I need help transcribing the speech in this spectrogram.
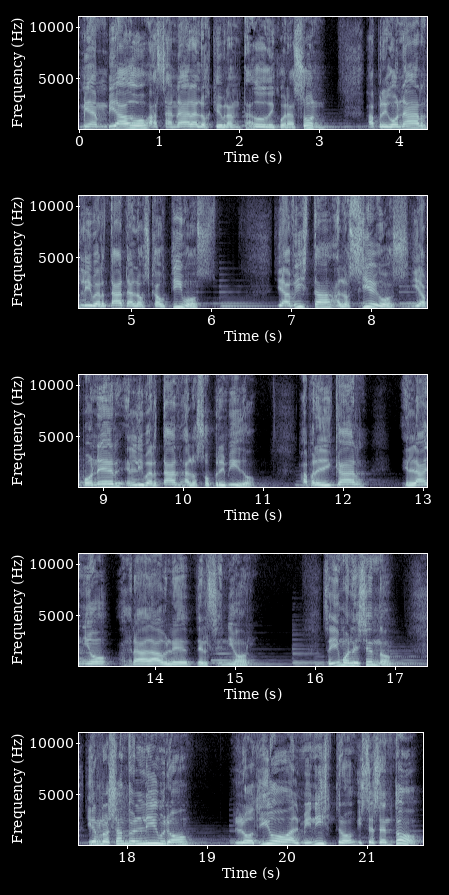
Me ha enviado a sanar a los quebrantados de corazón, a pregonar libertad a los cautivos y a vista a los ciegos y a poner en libertad a los oprimidos, a predicar el año agradable del Señor. Seguimos leyendo y enrollando el libro lo dio al ministro y se sentó.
